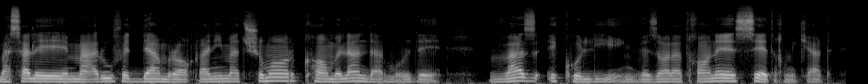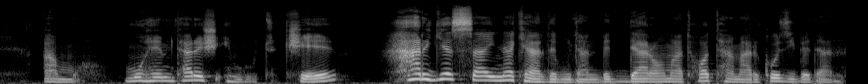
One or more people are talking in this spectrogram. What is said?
مسئله معروف دم را غنیمت شمار کاملا در مورد وضع کلی این وزارتخانه صدق می کرد. اما مهمترش این بود که هرگز سعی نکرده بودن به درآمدها تمرکزی بدن.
